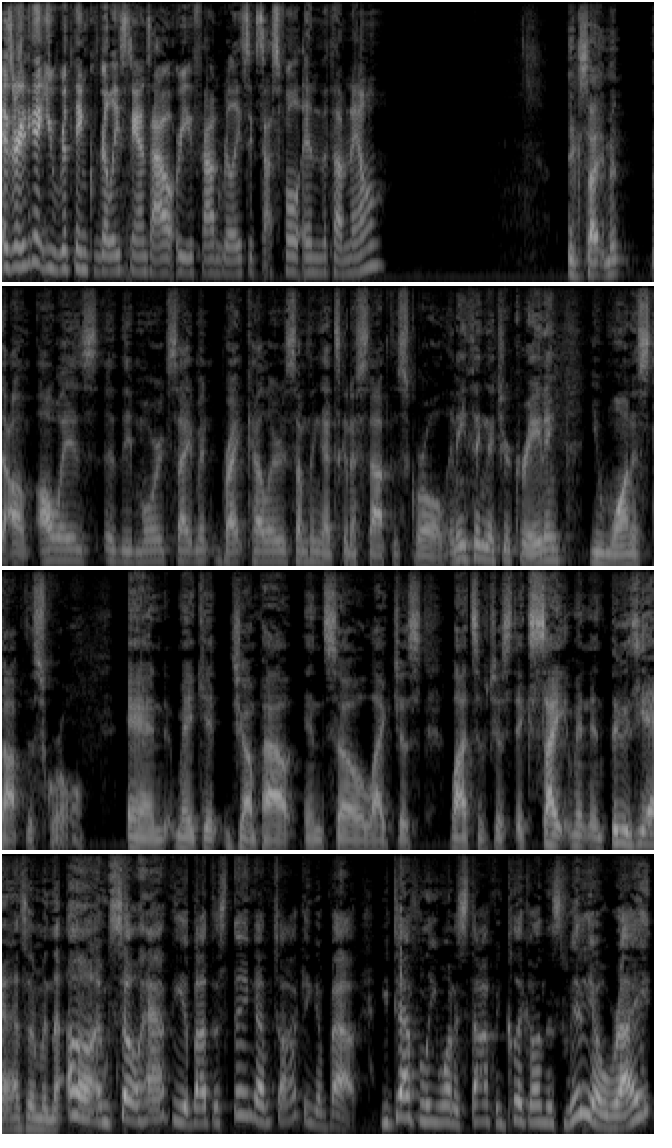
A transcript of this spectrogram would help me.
Is there anything that you think really stands out or you found really successful in the thumbnail? Excitement. Um, always the more excitement, bright colors, something that's going to stop the scroll. Anything that you're creating, you want to stop the scroll and make it jump out. And so, like, just lots of just excitement and enthusiasm, and the oh, I'm so happy about this thing I'm talking about. You definitely want to stop and click on this video, right?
